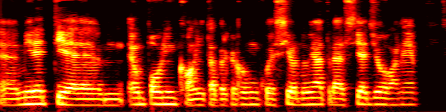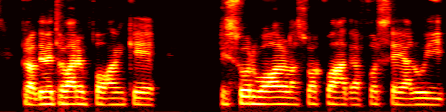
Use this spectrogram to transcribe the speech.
eh, Miretti è, è, un po' un'incognita perché comunque sia un 2003 sia giovane, però deve trovare un po' anche il suo ruolo, la sua quadra, forse a lui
